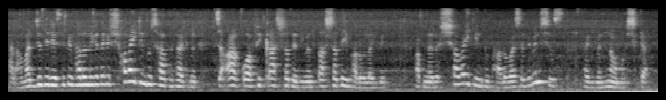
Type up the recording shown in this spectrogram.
আর আমার যদি রেসিপি ভালো লেগে থাকে, সবাই কিন্তু সাথে থাকবেন। চা, কফি কার সাথে দিবেন? তার সাথেই ভালো লাগবে। আপনারা সবাই কিন্তু ভালোবাসা দেবেন, সুস্থ থাকবেন। নমস্কার।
